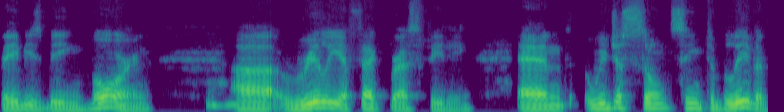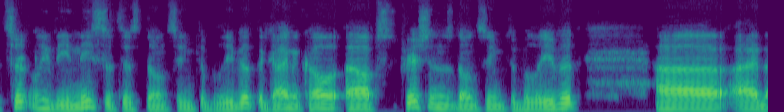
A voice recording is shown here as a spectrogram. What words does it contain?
babies being born mm-hmm. uh, really affect breastfeeding. And we just don't seem to believe it. Certainly the anesthetists don't seem to believe it. The gynecologists, obstetricians don't seem to believe it. Uh, and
